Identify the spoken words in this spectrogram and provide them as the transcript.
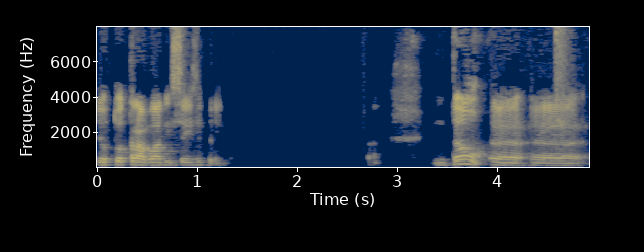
eu estou travado em 6,30. Tá? Então, é, é,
